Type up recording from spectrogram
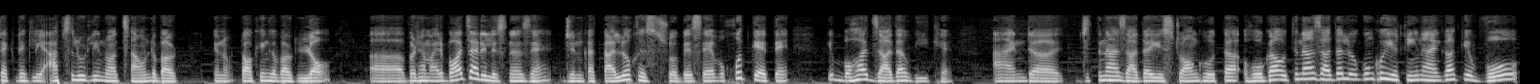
technically absolutely not sound about you know talking about law but हमारे बहुत सारे लिसनर्स हैं, जिनका ताल्लुक इस शोबे से है, वो खुद कहते हैं कि बहुत ज़्यादा वीक है। एंड uh, जितना ज़्यादा ये स्ट्रांग होता होगा उतना ज़्यादा लोगों को यकीन आएगा कि वो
